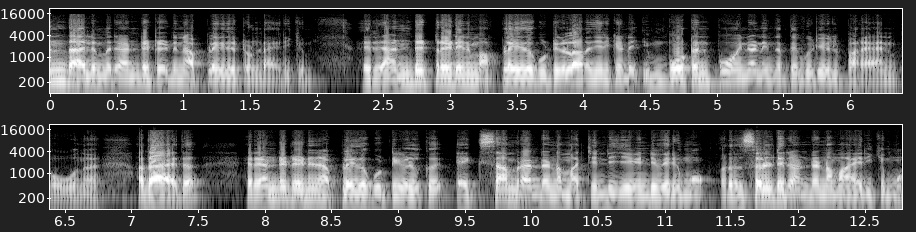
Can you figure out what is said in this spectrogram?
എന്തായാലും രണ്ട് ട്രേഡിന് അപ്ലൈ ചെയ്തിട്ടുണ്ടായിരിക്കും. രണ്ട് ട്രേഡിനും അപ്ലൈ ചെയ്ത കുട്ടികൾ അറിഞ്ഞിരിക്കേണ്ട ഇമ്പോർട്ടന്റ് പോയിന്റാണ് ഇന്നത്തെ വീഡിയോയിൽ പറയാൻ പോകുന്നത്. അതായത് രണ്ട് ട്രേഡിന് അപ്ലൈ ചെയ്ത കുട്ടികൾക്ക് എക്സാം രണ്ടെണ്ണം അറ്റൻഡ് ചെയ്യേണ്ടി വരുമോ? റിസൾട്ട് രണ്ടെണ്ണം ആയിരിക്കുമോ?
